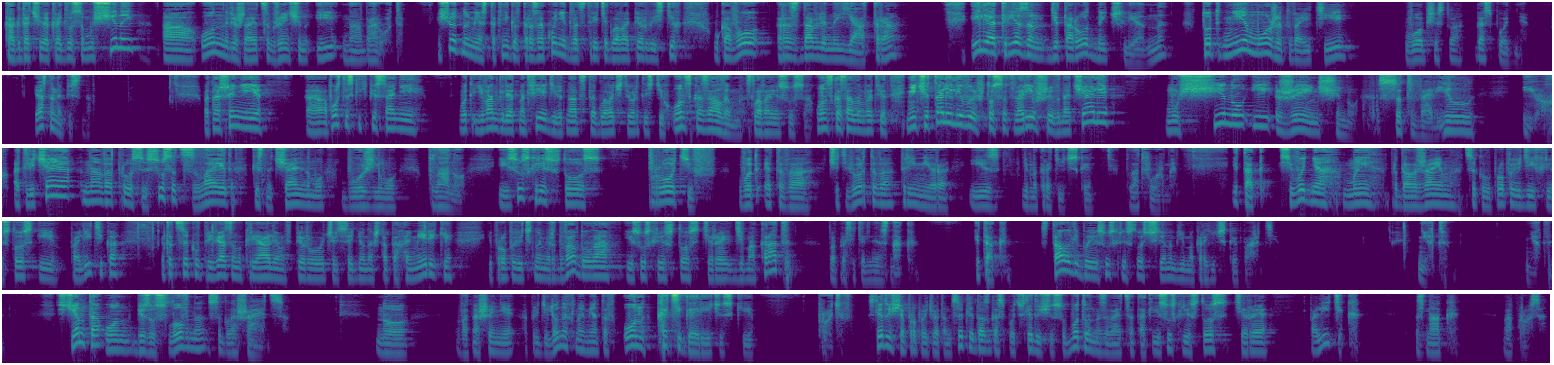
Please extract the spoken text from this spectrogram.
Когда человек родился мужчиной, а он наряжается в женщину и наоборот. Еще одно место, книга Второзакония, 23 глава, 1 стих. «У кого раздавлены ятра, или отрезан детородный член, тот не может войти в общество Господне. Ясно написано? В отношении э, апостольских писаний вот Евангелие от Матфея, 19 глава, 4 стих. Он сказал им, слова Иисуса, он сказал им в ответ, «Не читали ли вы, что сотворивший вначале мужчину и женщину сотворил их?» Отвечая на вопрос, Иисус отсылает к изначальному Божьему плану. Иисус Христос против вот этого четвертого примера из демократической платформы. Итак, сегодня мы продолжаем цикл проповедей «Христос и политика». Этот цикл привязан к реалиям, в первую очередь, в Соединенных Штатах Америки. И проповедь номер два была «Иисус Христос-демократ?» вопросительный знак. Итак, стал ли бы Иисус Христос членом демократической партии? Нет. Нет. С чем-то он, безусловно, соглашается. Но в отношении определенных моментов он категорически против. Следующая проповедь в этом цикле даст Господь в следующую субботу называется так «Иисус Христос-политик. Знак вопроса».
